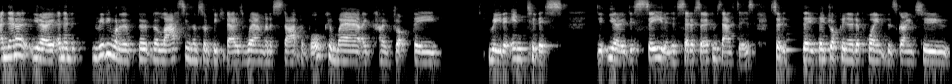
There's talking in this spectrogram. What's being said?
And then, uh, you know, and then really one of the, the, the, last things I'm sort of thinking about is where I'm going to start the book and where I kind of drop the reader into this, you know, this scene and this set of circumstances. So that they, they drop in at a point that's going to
